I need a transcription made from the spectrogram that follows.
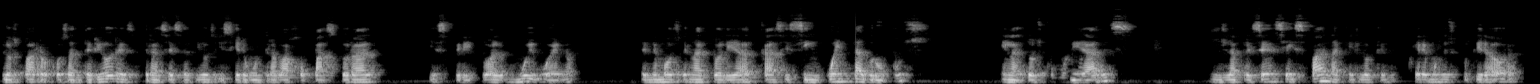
Los párrocos anteriores, gracias a Dios, hicieron un trabajo pastoral y espiritual muy bueno. Tenemos en la actualidad casi 50 grupos en las dos comunidades y la presencia hispana, que es lo que queremos discutir ahora,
